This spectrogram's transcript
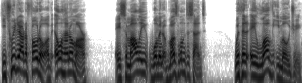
He tweeted out a photo of Ilhan Omar, a Somali woman of Muslim descent, with a, love emoji,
